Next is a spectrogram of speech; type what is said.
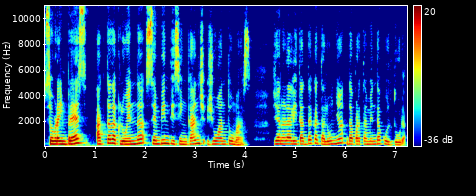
Sobreimprès Acta de cent vint-i-cinc anys Joan Tomàs, Generalitat de Catalunya, Departament de Cultura.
